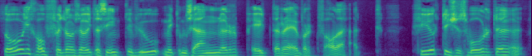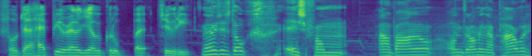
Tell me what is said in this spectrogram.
So, ich hoffe, dass euch das Interview mit dem Sänger Peter Reber gefallen hat. Geführt ist es worden von der Happy Radio Gruppe Zürich. Das nächste Stück ist vom Albano und Romina Power,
